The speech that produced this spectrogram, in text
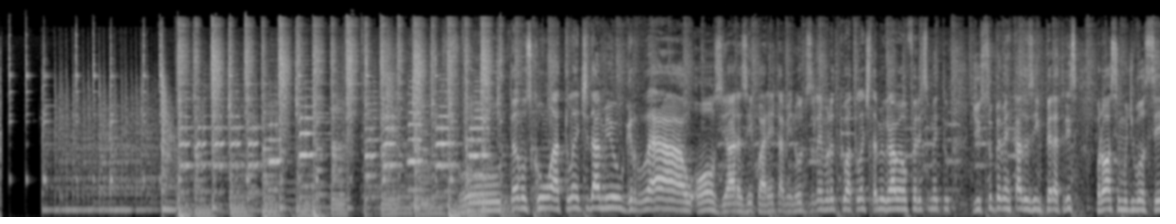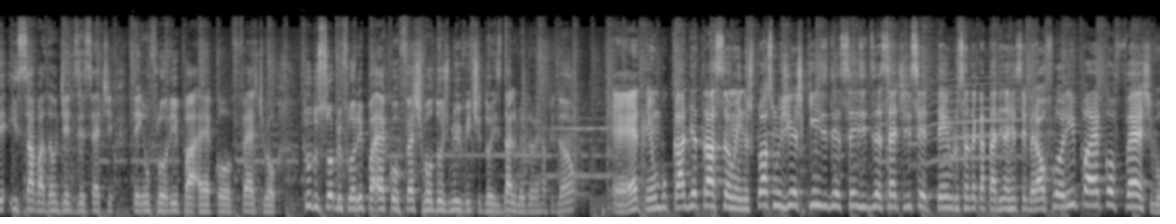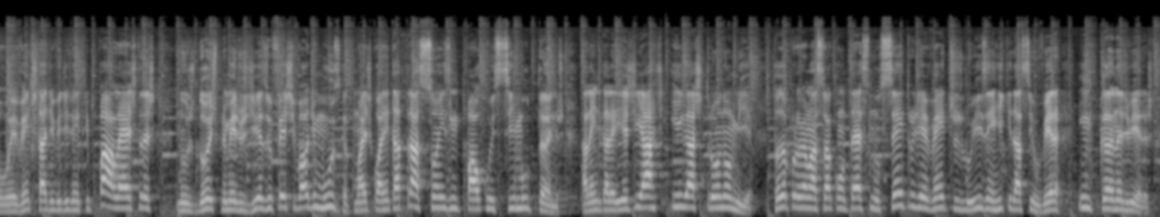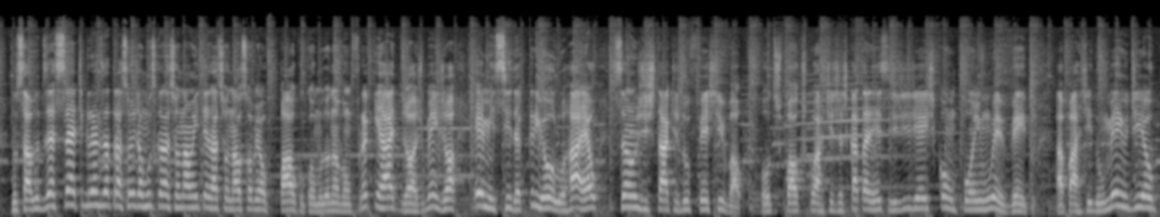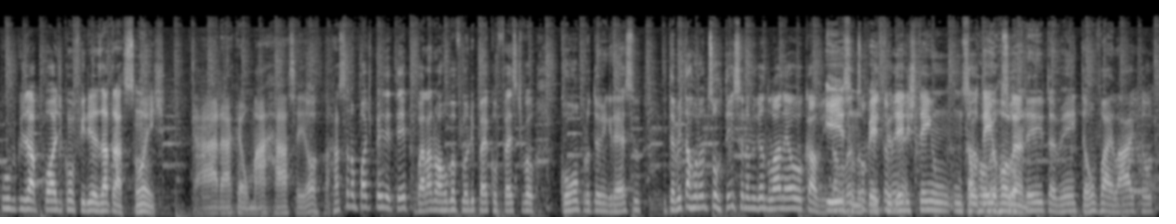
Voltamos com o Atlântida Mil Grau, 11 horas e 40 minutos. Lembrando que o Atlântida Mil Grau é um oferecimento de supermercados Imperatriz, próximo de você. E sabadão, dia 17, tem o Floripa Eco Festival. Tudo sobre o Floripa Eco Festival 2022. Dá-lhe, Medão, hein, rapidão. É, tem um bocado de atração, hein? Nos próximos dias 15, 16 e 17 de setembro, Santa Catarina receberá o Floripa Eco Festival. O evento está dividido entre palestras nos dois primeiros dias e o festival de música, com mais de 40 atrações em palcos simultâneos, além de galerias de arte e gastronomia. Toda a programação acontece no Centro de Eventos Luiz Henrique da Silveira, em Canas Vieiras. No sábado 17, grandes atrações da música nacional e internacional sobem ao palco, como Donovan Frank Wright, Jorge Benjó, Emicida, Criolo, Rael, são os destaques do festival. Outros palcos com artistas catarinenses e DJs compõem o evento. A partir do meio-dia, o público já pode conferir as atrações. Caraca, é uma raça aí, ó. A raça não pode perder tempo. Vai lá no arroba Floripa Eco Festival, compra o teu ingresso. E também tá rolando sorteio, se eu não me engano, lá, né, ô Calvin? Tá Isso, rolando no perfil também, deles né? tem um, um Tá sorteio rolando. sorteio também, então vai lá. Então...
